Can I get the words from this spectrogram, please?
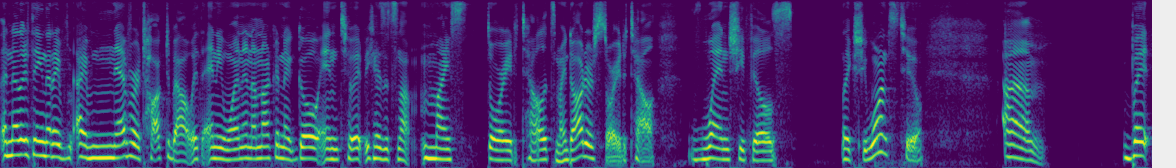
another thing that I've I've never talked about with anyone and I'm not going to go into it because it's not my story to tell. It's my daughter's story to tell when she feels like she wants to. Um but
